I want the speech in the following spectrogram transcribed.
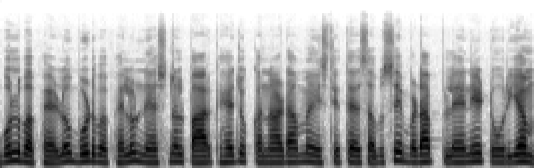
Bull buffalo, wood buffalo national park है, जो कनाडा में स्थित है। सबसे बड़ा प्लेनेटोरियम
